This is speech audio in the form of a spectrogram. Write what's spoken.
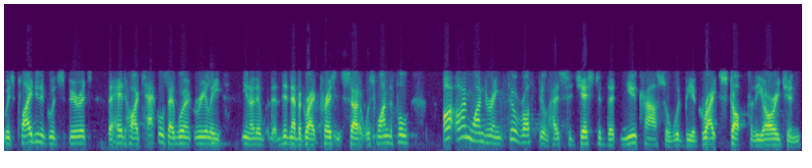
was played in a good spirit. The head high tackles they weren't really, you know, they, they didn't have a great presence, so it was wonderful. I, am wondering, Phil Rothfield has suggested that Newcastle would be a great stop for the Origin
